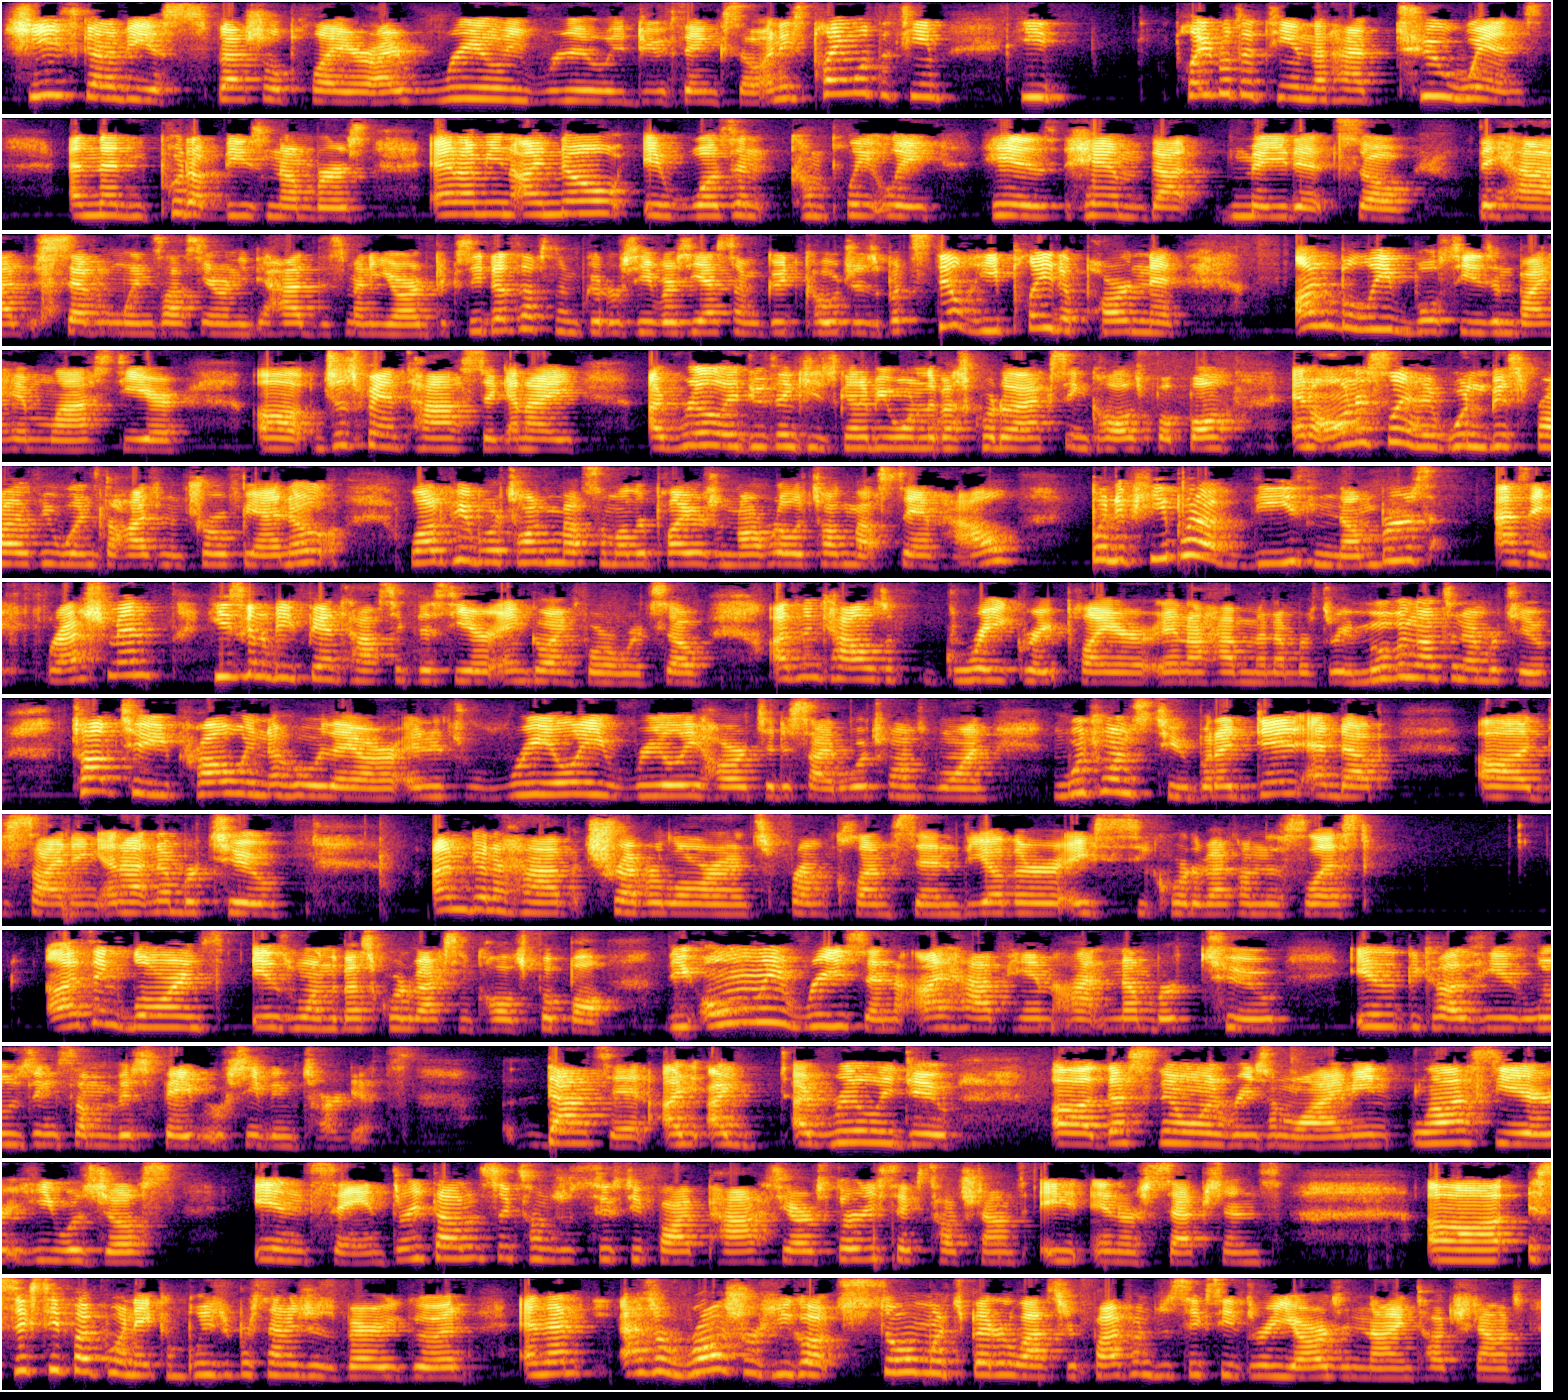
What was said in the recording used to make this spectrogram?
He's going to be a special player. I really, really do think so. And he's playing with a team. He played with a team that had two wins and then he put up these numbers. And I mean, I know it wasn't completely his him that made it so they had seven wins last year and he had this many yards because he does have some good receivers. He has some good coaches, but still he played a part in it. Unbelievable season by him last year. Uh, just fantastic. And I, I really do think he's going to be one of the best quarterbacks in college football. And honestly, I wouldn't be surprised if he wins the Heisman Trophy. I know a lot of people are talking about some other players and not really talking about Sam Howell. But if he put up these numbers as a freshman, he's going to be fantastic this year and going forward. So I think Cal's a great, great player, and I have him at number three. Moving on to number two. Top two, you probably know who they are, and it's really, really hard to decide which one's one and which one's two. But I did end up uh, deciding, and at number two, I'm going to have Trevor Lawrence from Clemson, the other ACC quarterback on this list. I think Lawrence is one of the best quarterbacks in college football. The only reason I have him at number two is because he's losing some of his favorite receiving targets. That's it. I, I, I really do. Uh, that's the only reason why. I mean, last year he was just insane 3,665 pass yards, 36 touchdowns, 8 interceptions. Uh, 65.8 completion percentage is very good. And then as a rusher, he got so much better last year 563 yards and 9 touchdowns.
